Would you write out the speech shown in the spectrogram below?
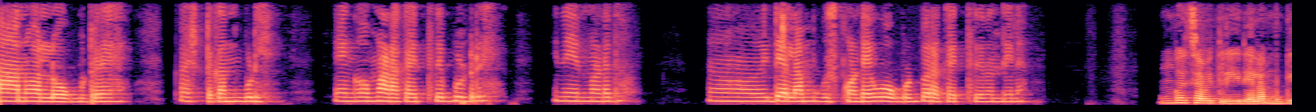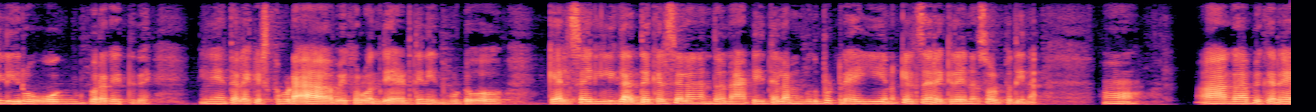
ನಾನು ಅಲ್ಲಿ ಹೋಗ್ಬಿಟ್ರೆ ಕಷ್ಟಕ್ಕಂದು ಬಿಡಿ. ಹೆಂಗೋ ಮಾಡೋಕ್ಕಾಯ್ತದೆ ಬಿಡ್ರಿ. ಇನ್ನೇನು ಮಾಡೋದು? ಇದೆಲ್ಲ ಮುಗಿಸ್ಕೊಂಡೆ ಹೋಗ್ಬಿಟ್ಟು ಬರೋಕ್ಕಾಯ್ತದೆ ಒಂದಿನ. ಹಂಗಲ್ ಸಾವಿತ್ರಿ, ಇದೆಲ್ಲ ಮುಗಿಲಿ ಇರು ಹೋಗ್ಬಿಟ್ಟು ಬರೋಕೈತದೆ ನೀನೇನು ತಲೆ ಕೆಡ್ಸ್ಕೊಬಿಡ, ಬೇಕಾದ್ರೆ ಒಂದು ಎರಡು ದಿನ ಇದ್ಬಿಟ್ಟು. ಕೆಲಸ ಇಲ್ಲಿ ಗದ್ದೆ ಕೆಲಸ ಎಲ್ಲ ನಂದು ನಾಟಿ ಇದೆಲ್ಲ ಮುಗಿದ್ಬಿಟ್ರೆ ಏನು ಕೆಲಸ ಇರೋಕ್ಕಿಲ್ಲ ಇನ್ನೊಂದು ಸ್ವಲ್ಪ ದಿನ. ಹ್ಞೂ ಆಗ ಬೇಕಾರೆ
